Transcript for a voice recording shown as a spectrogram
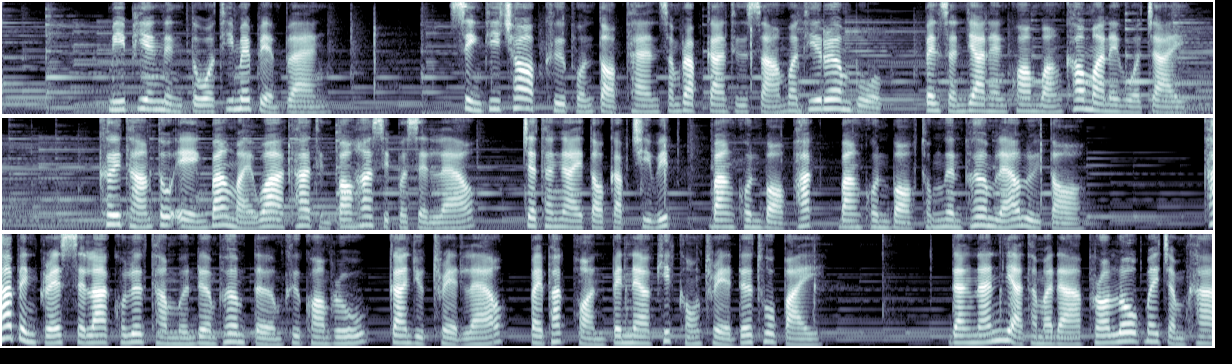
1-2%มีเพียงหนึ่งตัวที่ไม่เปลี่ยนแปลง สิ่งที่ชอบคือผลตอบแทนสำหรับการถือ 3 วันที่เริ่มบวก เป็นสัญญาณแห่งความหวังเข้ามาในหัวใจ เคยถามตัวเองบ้างไหมว่าถ้าถึงเป้า 50%แล้ว จะทำไงต่อกับชีวิต บางคนบอกพัก บางคนบอกถมเงินเพิ่มแล้วลุยต่อ ถ้าเป็นเกรซเซล่าเขาเลือกทำเหมือนเดิมเพิ่มเติมคือความรู้ การหยุดเทรดแล้วไปพักผ่อนเป็นแนวคิดของเทรดเดอร์ทั่วไป ดังนั้นอย่าธรรมดาเพราะโลกไม่จำค่ะ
